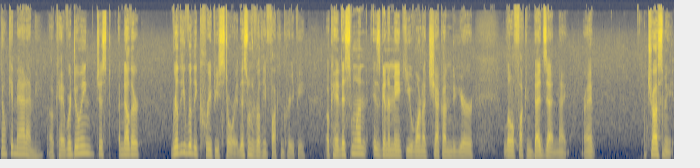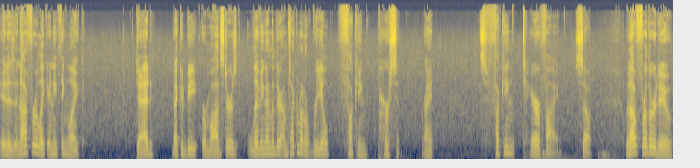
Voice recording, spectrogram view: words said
Don't get mad at me, okay? We're doing just another really, really creepy story. This one's really fucking creepy. Okay, this one is gonna make you wanna check under your little fucking beds at night, right? Trust me, it is. Not for like anything like dead that could be, or monsters living under there. I'm talking about a real fucking person, right? It's fucking terrifying. So, without further ado,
